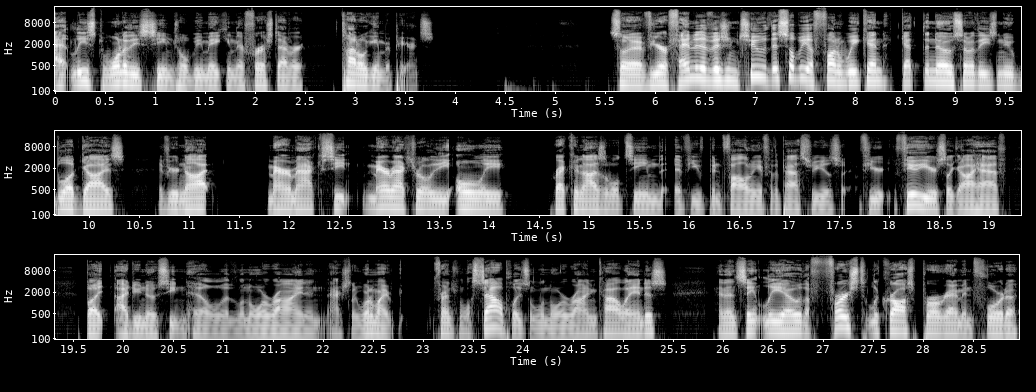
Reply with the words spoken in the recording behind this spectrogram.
At least one of these teams will be making their first ever title game appearance. So if you're a fan of Division 2, this will be a fun weekend. Get to know some of these new blood guys. If you're not, Merrimack, see, Merrimack's really the only recognizable team if you've been following it for the past few years, few, few years like I have. But I do know Seton Hill and Lenoir-Rhyne, and actually one of my friends from LaSalle plays in Lenoir-Rhyne, Kyle Landis. And then St. Leo, the first lacrosse program in Florida,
